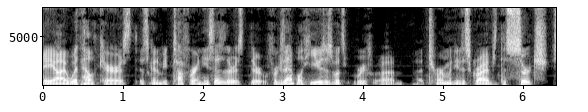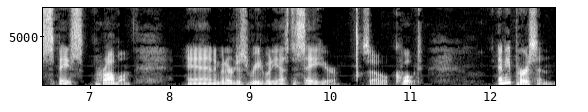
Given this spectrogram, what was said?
AI with healthcare is, is going to be tougher. And he says there's there, for example, he uses what's uh, a term when he describes the search space problem. And I'm going to just read what he has to say here. So, quote. Any person,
